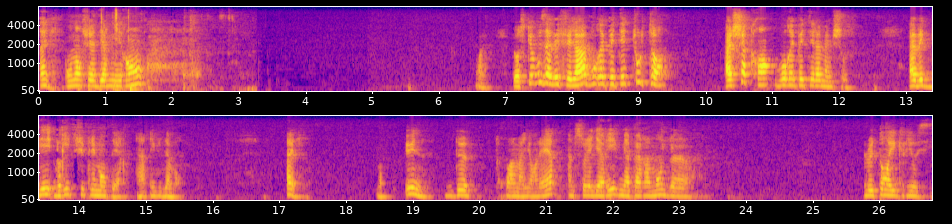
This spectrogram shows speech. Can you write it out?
Allez, on en fait un dernier rang. Donc, ce que vous avez fait là, vous répétez tout le temps. À chaque rang, vous répétez la même chose. Avec des brides supplémentaires, hein, évidemment. Allez. Une, deux, trois mailles en l'air. Un soleil arrive, mais apparemment, il a... le temps est gris aussi.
